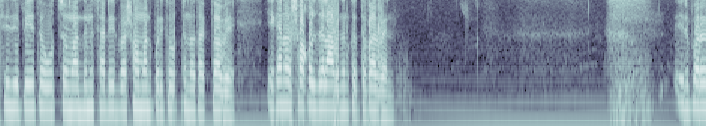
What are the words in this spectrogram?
সিজিপিএতে উচ্চ মাধ্যমিক সার্টিফিকেট বা সমান পরীক্ষা উত্তীর্ণ থাকতে হবে। এখানেও সকল জেলা আবেদন করতে পারবেন। এরপরে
